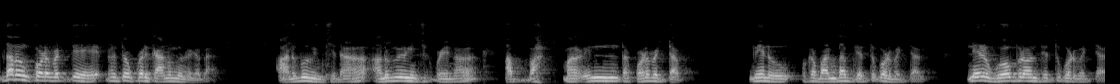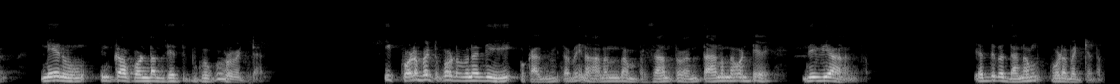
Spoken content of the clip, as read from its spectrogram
ధనం కూడబెడితే ప్రతి ఒక్కరికి ఆనందమే కదా. అనుభవించినా అనుభవించకపోయినా అబ్బా! మనం ఇంత కూడబెట్టాం. నేను ఒక బండం తెత్తు కూడబెట్టాను. నేను గోపురం తెత్తు కూడబెట్టాను. నేను ఇంకా కొండం తెత్తు కూడబెట్టాను. ఈ కూడబెట్టుకోవడం అనేది ఒక అద్భుతమైన ఆనందం ప్రశాంతం. ఎంత ఆనందం అంటే దివ్య ఆనందం ఎందుకు? ధనం కూడబెట్టడం.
